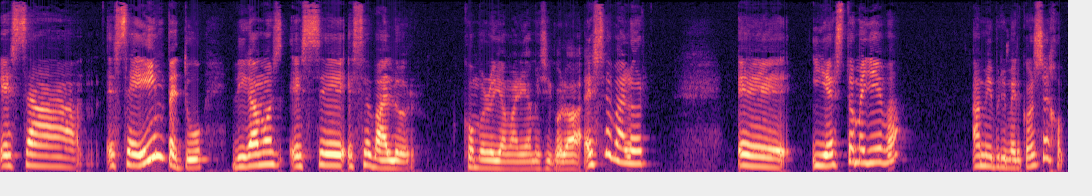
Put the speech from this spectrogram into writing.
esa, ese ímpetu, digamos, ese, ese valor, como lo llamaría mi psicóloga, ese valor. Eh, y esto me lleva a mi primer consejo.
